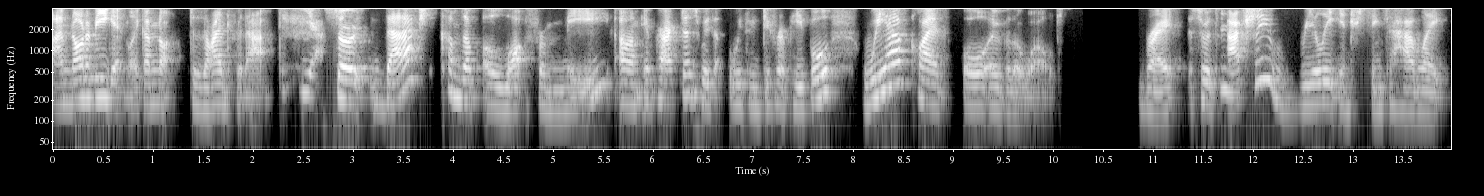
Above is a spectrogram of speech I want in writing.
I'm not a vegan, like I'm not designed for that. Yeah. So that actually comes up a lot from me um, in practice with with different people. We have clients all over the world, right? So it's Mhm. actually really interesting to have like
